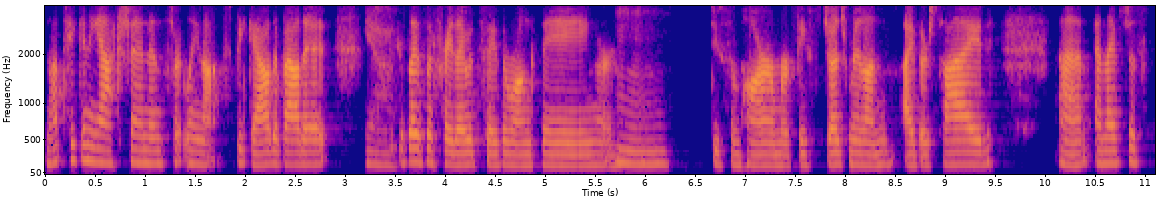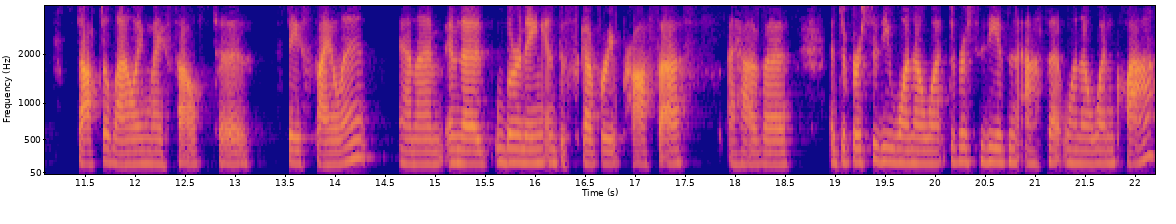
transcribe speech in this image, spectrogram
not take any action and certainly not speak out about it. Yeah. Because I was afraid I would say the wrong thing or mm. do some harm or face judgment on either side. Um, and I've just stopped allowing myself to stay silent. And I'm in the learning and discovery process. I have a, a diversity 101, diversity is an asset 101 class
